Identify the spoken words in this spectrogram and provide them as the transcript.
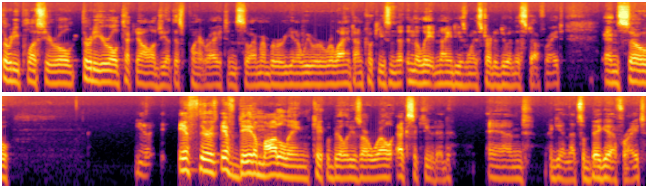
30 plus year old, 30 year old technology at this point, right? And so I remember, you know, we were reliant on cookies in the, in the late 90s when I started doing this stuff, right? And so, you know, if there's if data modeling capabilities are well executed, and again, that's a big if, right?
